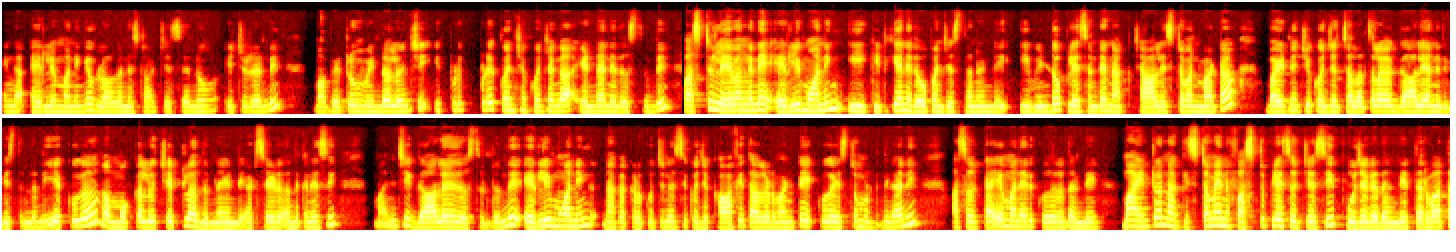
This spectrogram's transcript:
ఇంకా ఎర్లీ మార్నింగే వ్లాగ్ అనేది స్టార్ట్ చేశాను. ఇది చూడండి మా బెడ్రూమ్ విండోలోంచి ఇప్పుడు ఇప్పుడే కొంచెం కొంచెంగా ఎండ అనేది వస్తుంది. ఫస్ట్ లేవంగానే ఎర్లీ మార్నింగ్ ఈ కిటికీ అనేది ఓపెన్ చేస్తానండి. ఈ విండో ప్లేస్ అంటే నాకు చాలా ఇష్టం అనమాట బయట నుంచి కొంచెం చల్లచల్లగా గాలి అనేది వీస్తుంటుంది. ఎక్కువగా మొక్కలు చెట్లు అందున్నాయండి అటు సైడ్. అందుకనేసి మంచి గాలి అనేది వస్తుంటుంది. ఎర్లీ మార్నింగ్ నాకు అక్కడ కూర్చునేసి కొంచెం కాఫీ తాగడం అంటే ఎక్కువగా ఇష్టం ఉంటుంది కానీ అసలు టైం అనేది కుదరదండి. మా ఇంట్లో నాకు ఇష్టమైన ఫస్ట్ ప్లేస్ వచ్చేసి పూజ గదండి. తర్వాత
